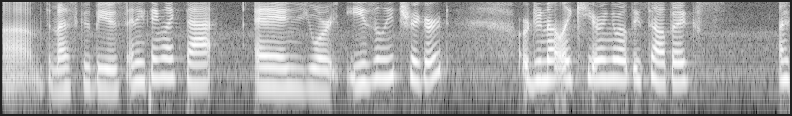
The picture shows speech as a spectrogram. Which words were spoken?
um, domestic abuse, anything like that, and you're easily triggered or do not like hearing about these topics, I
